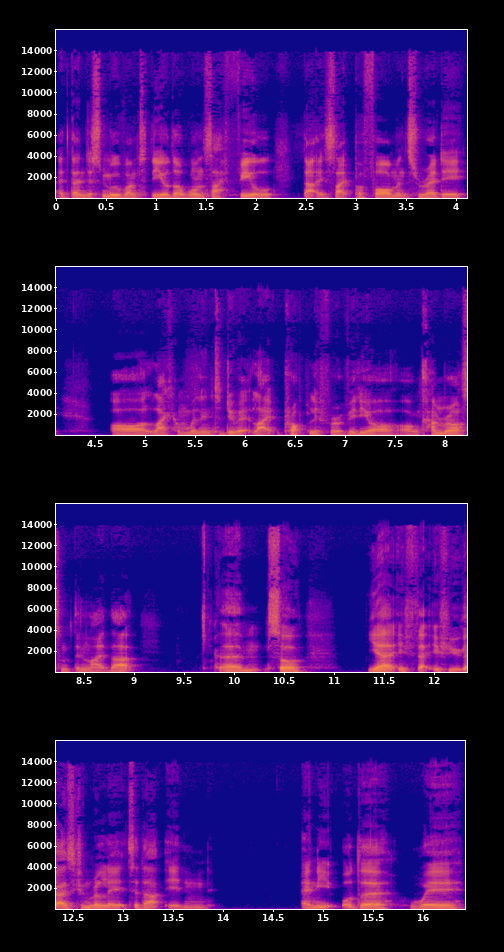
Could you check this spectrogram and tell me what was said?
and then just move on to the other once i feel that it's like performance ready or like i'm willing to do it like properly for a video or on camera or something like that um so yeah if that if you guys can relate to that in any other way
